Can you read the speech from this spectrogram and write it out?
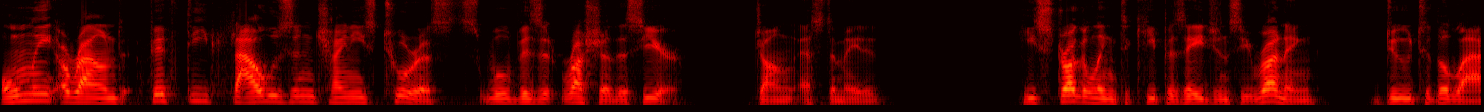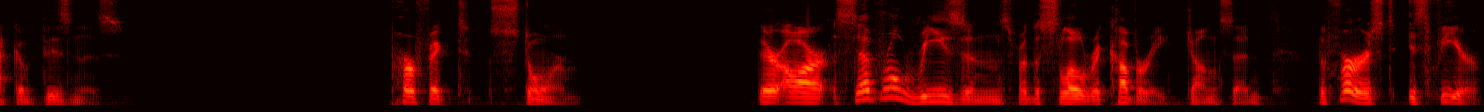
only around 50,000 Chinese tourists will visit Russia this year, Zhang estimated. He's struggling to keep his agency running due to the lack of business. Perfect storm. There are several reasons for the slow recovery, Zhang said. The first is fear.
